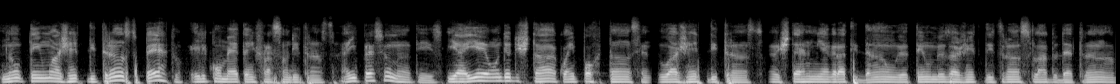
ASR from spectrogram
não tem um agente de trânsito perto, ele comete a infração de trânsito. É impressionante isso. E aí é onde eu destaco a importância do agente de trânsito. Eu externo minha gratidão, eu tenho meus agentes de trânsito lá do Detran,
